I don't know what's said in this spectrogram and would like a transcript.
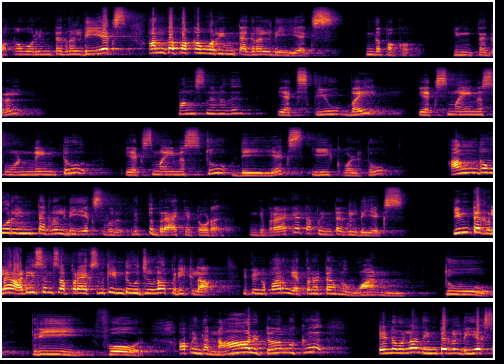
பக்கம் ஒரு இன்டெக்ரல் டிஎக்ஸ் அந்த பக்கம் ஒரு இன்டெக்ரல் டிஎக்ஸ் இந்த பக்கம் இன்டெக்ரல் ஃபங்க்ஷன் என்னது? X cube by x minus one into x minus two dx equal to அங்கே ஒரு இன்டெக்ரல் டிஎக்ஸ் வரும் வித் பிராக்கெட்டோட இங்கே பிராக்கெட் அப்போ இன்டெக்ரல் டிஎக்ஸ் இன்டெக்ரல் அடிஷன் சப்ராக்ஷனுக்கு இண்டிவிஜுவலாக பிரிக்கலாம். இப்போ இங்கே பாருங்க எத்தனை term one two three four அப்போ இந்த நாலு டேர்முக்கு என்ன பண்ணலாம்? அந்த இன்டெக்ரல் டிஎக்ஸ்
